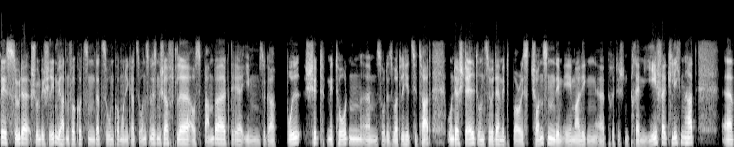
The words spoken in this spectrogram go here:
ist Söder schon beschrieben. Wir hatten vor kurzem dazu einen Kommunikationswissenschaftler aus Bamberg, der ihm sogar Bullshit-Methoden, ähm, so das wörtliche Zitat, unterstellt und Söder mit Boris Johnson, dem ehemaligen äh, britischen Premier, verglichen hat. Ähm,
